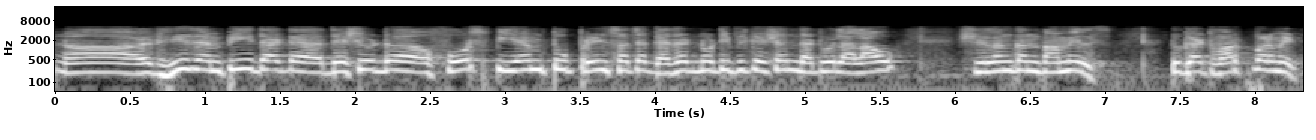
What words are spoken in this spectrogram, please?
uh, his MP that uh, they should uh, force PM to print such a gazette notification that will allow Sri Lankan Tamils to get work permit.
